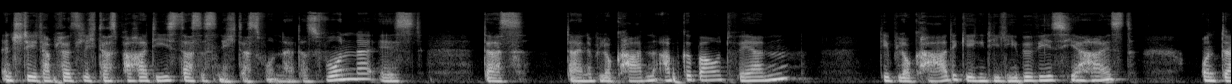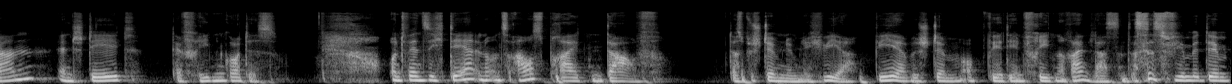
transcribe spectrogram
entsteht da plötzlich das Paradies. Das ist nicht das Wunder. Das Wunder ist, dass deine Blockaden abgebaut werden, die Blockade gegen die Liebe, wie es hier heißt, und dann entsteht der Frieden Gottes. Und wenn sich der in uns ausbreiten darf, das bestimmen nämlich wir. Wir bestimmen, ob wir den Frieden reinlassen. Das ist viel mit dem,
